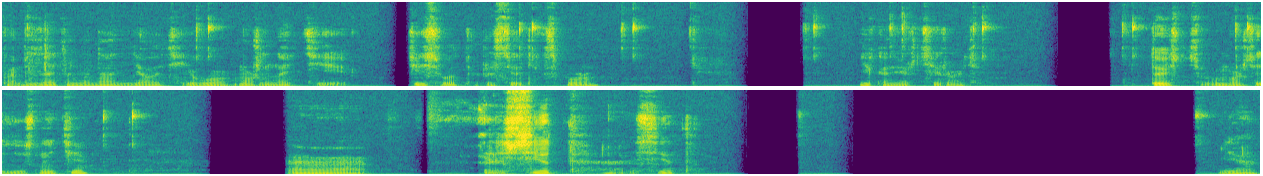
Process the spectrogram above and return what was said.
обязательно надо делать его можно найти здесь вот reset x и конвертировать. То есть вы можете здесь найти. Э, reset reset. Я.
